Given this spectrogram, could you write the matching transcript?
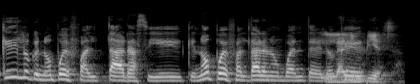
¿qué es lo que no puede faltar así? Que no puede faltar en un buen telo. La limpieza.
